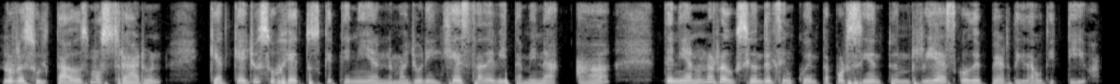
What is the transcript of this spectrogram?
Los resultados mostraron que aquellos sujetos que tenían la mayor ingesta de vitamina A tenían una reducción del 50% en riesgo de pérdida auditiva.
